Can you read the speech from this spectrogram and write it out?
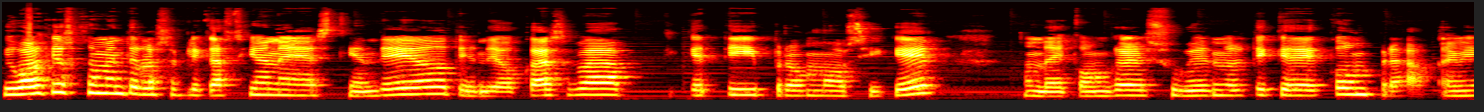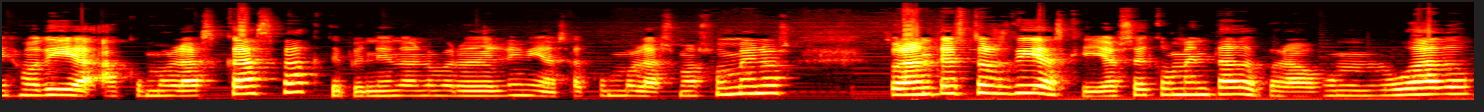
Igual que os comento las aplicaciones Tiendeo, Tiendeo Cashback, Tickety, Promos y Get, donde con Get subiendo el ticket de compra el mismo día acumulas cashback, dependiendo del número de líneas acumulas más o menos. Durante estos días que ya os he comentado por algún lugar,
